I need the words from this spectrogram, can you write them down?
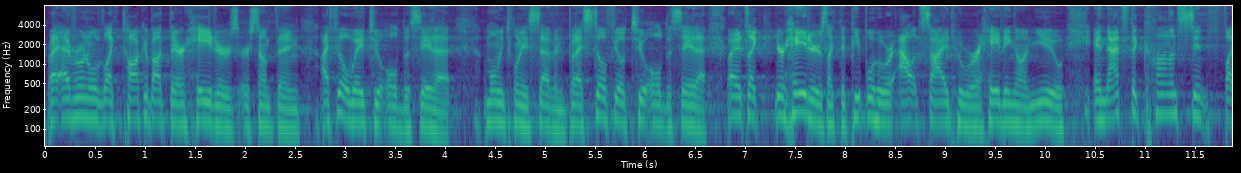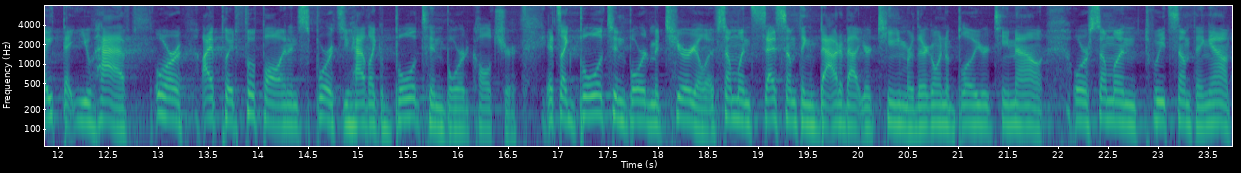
right? Everyone will like talk about their haters or something. I feel way too old to say that. I'm only 27, but I still feel too old to say that, right? It's like your haters, like the people who are outside who are hating on you. And that's the constant fight that you have. Or I played football and in sports, you have like a bulletin board culture. It's like bulletin board material. If someone says something bad about your team or they're going to blow your team out or someone tweets something out,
